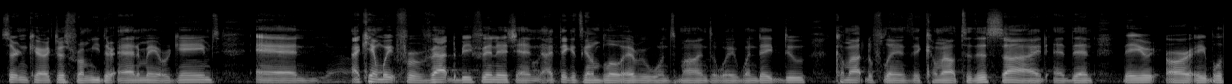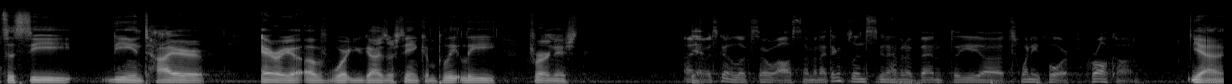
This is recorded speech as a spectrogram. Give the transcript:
certain characters from either anime or games, and I can't wait for that to be finished. And I think it's gonna blow everyone's minds away when they do come out to Flynn's. They come out to this side, and then they are able to see the entire area of what you guys are seeing completely furnished. I know it's gonna look so awesome, and I think Flynn's is gonna have an event the uh, 24th, CrawlCon. Yeah,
